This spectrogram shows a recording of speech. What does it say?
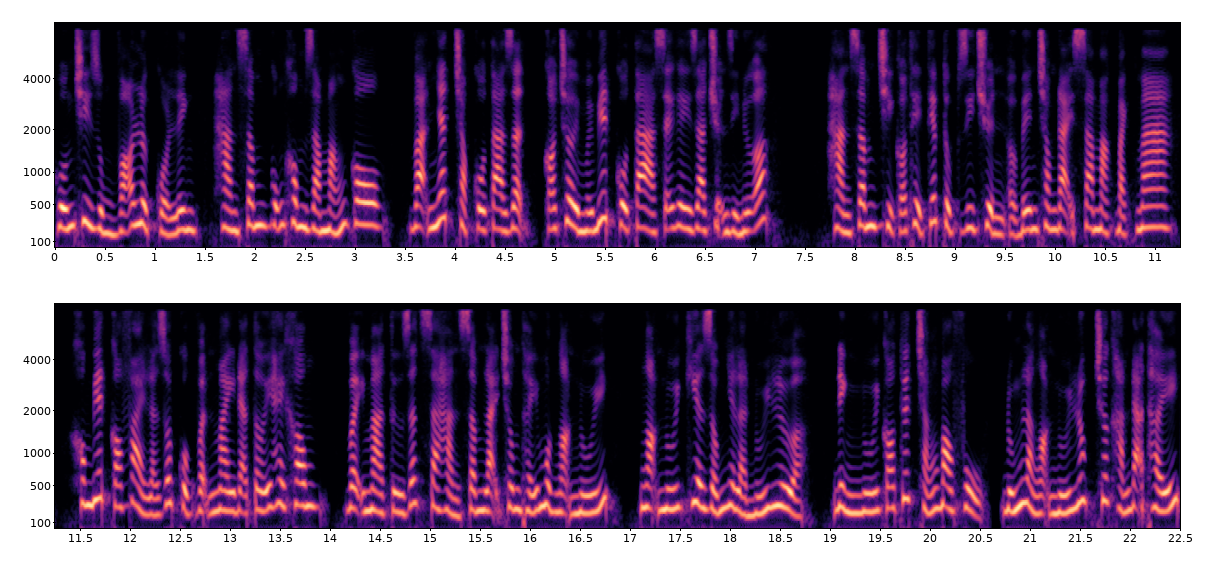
Huống chi dùng võ lực của Linh, Hàn Sâm cũng không dám mắng cô, vạn nhất chọc cô ta giận, có trời mới biết cô ta sẽ gây ra chuyện gì nữa. Hàn Sâm chỉ có thể tiếp tục di chuyển ở bên trong đại sa mạc Bạch Ma, không biết có phải là rốt cuộc vận may đã tới hay không, vậy mà từ rất xa Hàn Sâm lại trông thấy một ngọn núi, ngọn núi kia giống như là núi lửa, đỉnh núi có tuyết trắng bao phủ, đúng là ngọn núi lúc trước hắn đã thấy,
